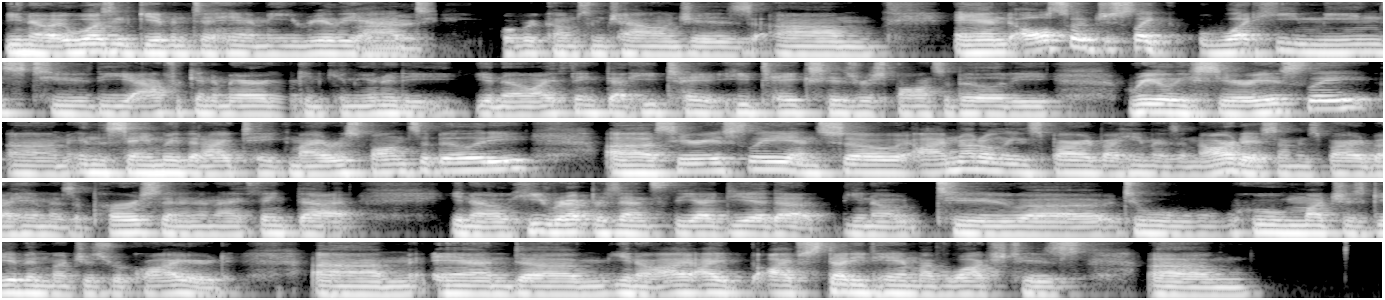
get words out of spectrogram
you know, it wasn't given to him. He really had to overcome some challenges. Um, and also just like what he means to the African American community. You know, I think that he ta he takes his responsibility really seriously, um, in the same way that I take my responsibility uh, seriously. And so I'm not only inspired by him as an artist, I'm inspired by him as a person. And I think that you know he represents the idea that you know to uh, to who much is given much is required um, and um, you know, I, I I've studied him. I've watched his um,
